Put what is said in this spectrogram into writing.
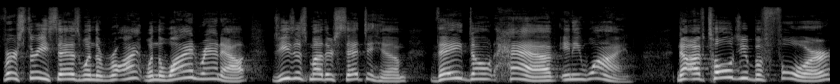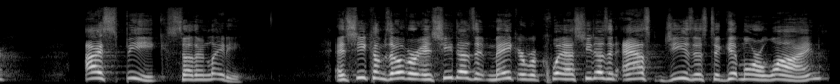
Verse 3 says, when the, when the wine ran out, Jesus' mother said to him, They don't have any wine. Now, I've told you before I speak Southern Lady. And she comes over and she doesn't make a request. She doesn't ask Jesus to get more wine,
